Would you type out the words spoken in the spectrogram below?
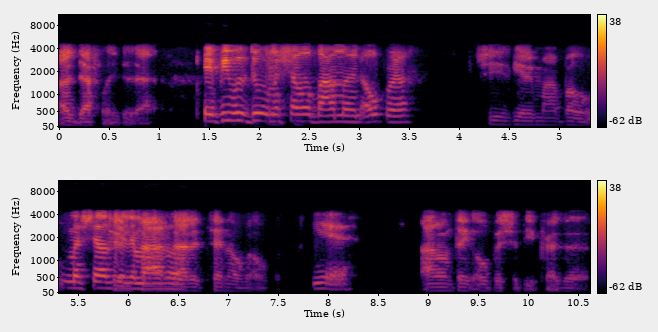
I definitely do that. If he was doing Michelle Obama and Oprah, She's getting my vote. Michelle's getting my vote. out of ten over Oprah. Yeah. I don't think Oprah should be president.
